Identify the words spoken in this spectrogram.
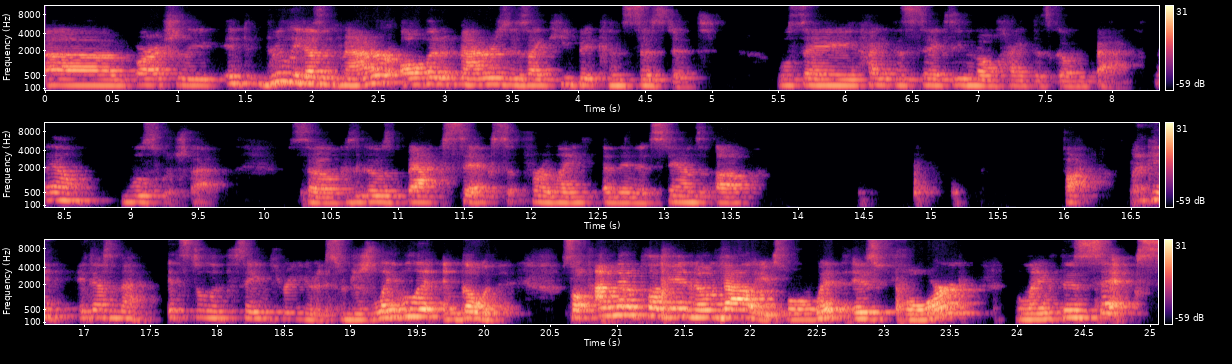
um, or actually, it really doesn't matter. All that it matters is I keep it consistent we'll say height is six, even though height is going back. Well, we'll switch that. So, because it goes back six for length and then it stands up five. But again, it doesn't matter. It's still at the same three units. So just label it and go with it. So I'm going to plug in known values. Well, width is four, length is six.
